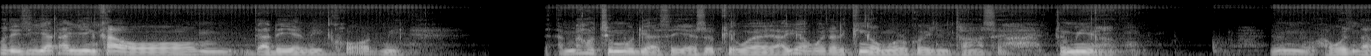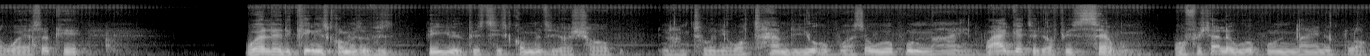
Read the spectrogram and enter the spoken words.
what is it, Yara Yinka or Dadeyemi called me. I'm out to Mudi. I said, yes, okay, well, are you aware that the king of Morocco is in town? I ah, to me, I, I wasn't aware. It's okay. Well, the king is coming to visit, pay you a visit, he's coming to your shop in Anthony. What time do you open? I said, we open 9. But I get to the office 7. But officially, we open 9 o'clock.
